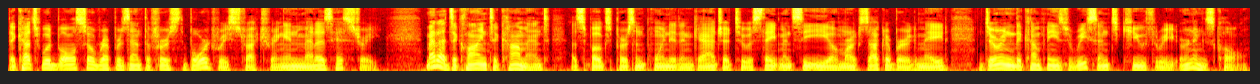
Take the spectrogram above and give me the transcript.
The cuts would also represent the first board restructuring in Meta's history. Meta declined to comment. A spokesperson pointed Engadget to a statement CEO Mark Zuckerberg made during the company's recent Q3 earnings call.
